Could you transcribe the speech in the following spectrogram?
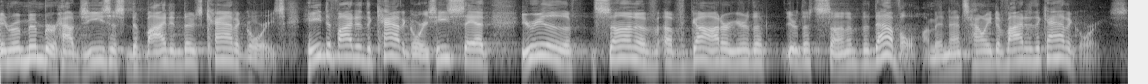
And remember how Jesus divided those categories. He divided the categories. He said, You're either the son of, of God or you're the, you're the son of the devil. I mean, that's how he divided the categories.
